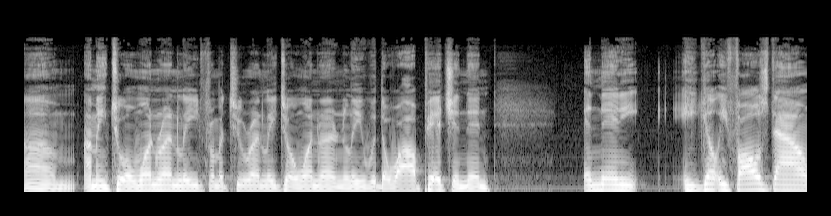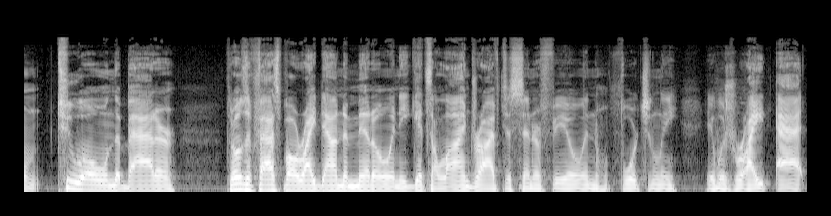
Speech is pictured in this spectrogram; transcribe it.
Um, I mean, to a one-run lead from a two-run lead to a one-run lead with the wild pitch, and then, and then he he go he falls down 2-0 on the batter, throws a fastball right down the middle, and he gets a line drive to center field, and fortunately, it was right at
